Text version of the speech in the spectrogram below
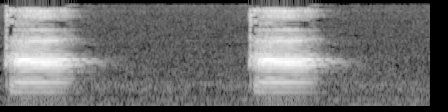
está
